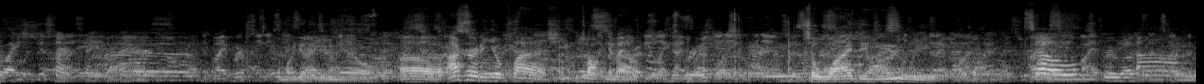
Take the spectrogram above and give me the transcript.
You should just start saying that. I'm gonna get an email. Uh, I heard in your class you were talking about. So why do you read the Bible? So, um,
